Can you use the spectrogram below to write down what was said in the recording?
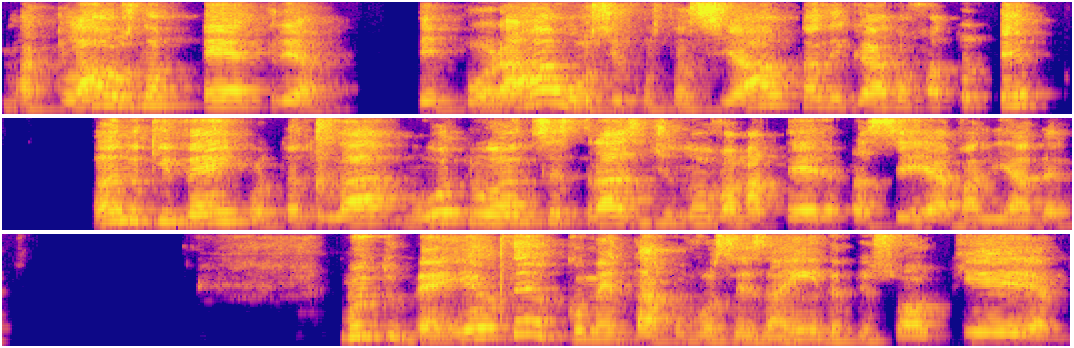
Uma cláusula pétrea temporal ou circunstancial está ligada ao fator tempo. Ano que vem, portanto, lá no outro ano, vocês trazem de novo a matéria para ser reavaliada. Muito bem, eu tenho que comentar com vocês ainda, pessoal, que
